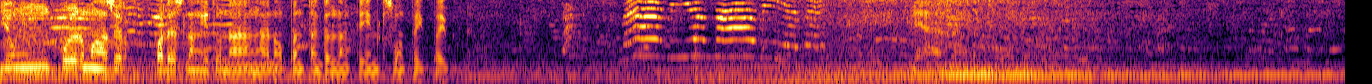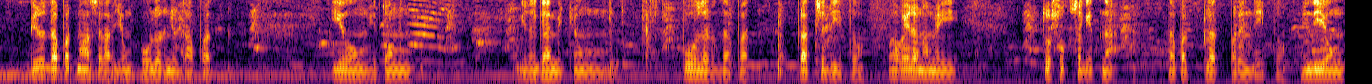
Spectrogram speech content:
Yung puller mga sir, pares lang ito ng ano, pantanggal ng TMX 155. Pero dapat mga ah, yung puller nyo dapat yung itong ginagamit yung puller dapat flat siya dito. Okay lang na may tusok sa gitna dapat flat pa rin dito. Hindi yung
